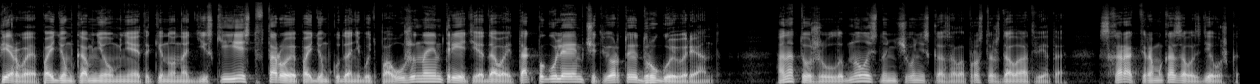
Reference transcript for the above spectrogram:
Первое. Пойдем ко мне, у меня это кино на диске есть. Второе. Пойдем куда-нибудь поужинаем. Третье. Давай так погуляем. Четвертое. Другой вариант. Она тоже улыбнулась, но ничего не сказала, просто ждала ответа. С характером оказалась девушка.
